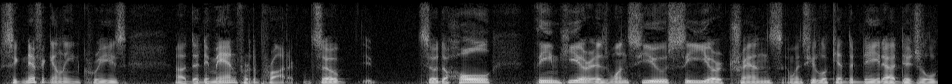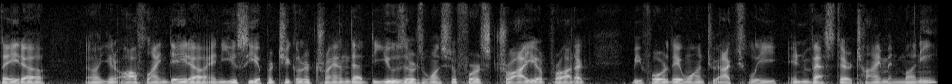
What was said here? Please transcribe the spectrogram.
significantly increased uh, the demand for the product. So, so the whole theme here is once you see your trends, once you look at the data, digital data, uh, your offline data, and you see a particular trend that the users wants to first try your product before they want to actually invest their time and money,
